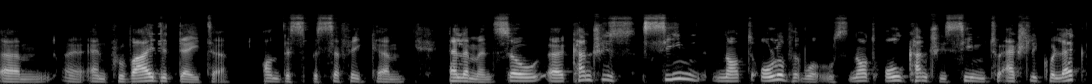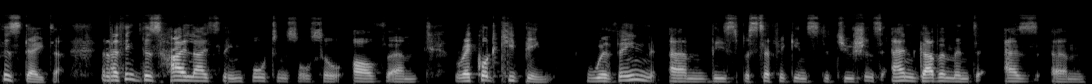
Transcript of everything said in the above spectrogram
um, uh, and provided data on the specific um, elements. So uh, countries seem not all of the well, not all countries seem to actually collect this data. And I think this highlights the importance also of um, record keeping within um, these specific institutions and government as um,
